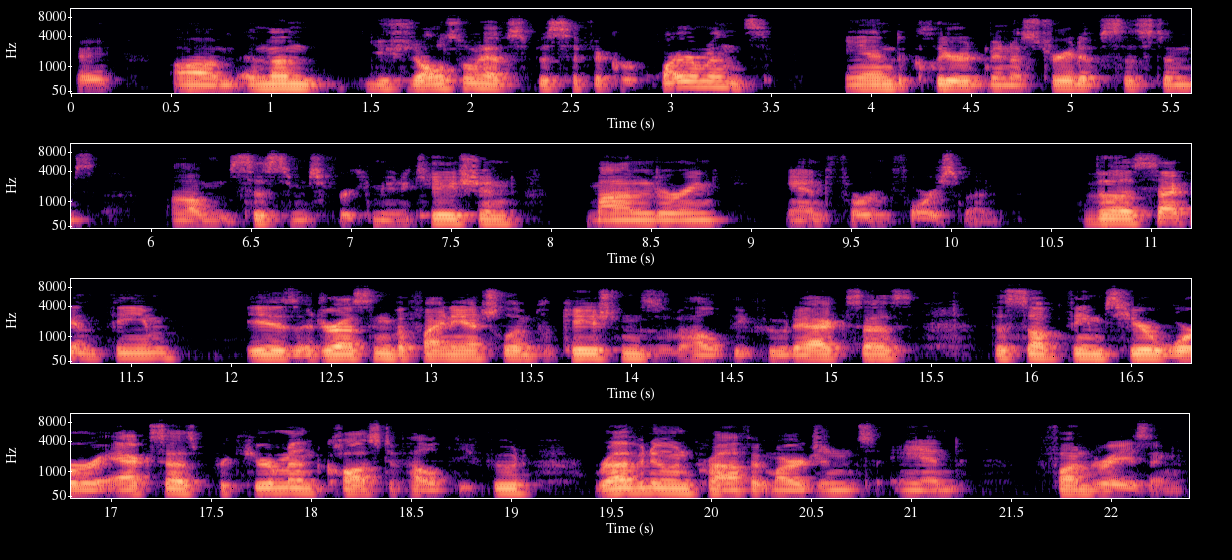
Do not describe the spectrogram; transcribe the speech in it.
Okay. Um, and then you should also have specific requirements and clear administrative systems, um, systems for communication, monitoring, and for enforcement. The second theme is addressing the financial implications of healthy food access. The sub-themes here were access, procurement, cost of healthy food, revenue and profit margins, and fundraising.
